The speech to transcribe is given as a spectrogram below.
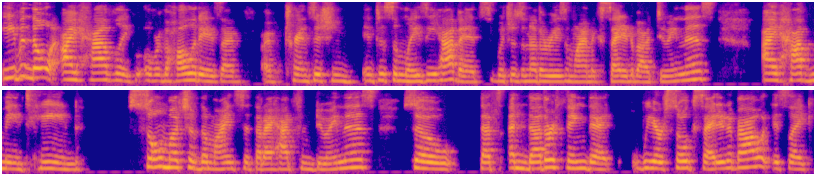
even though I have like over the holidays I've I've transitioned into some lazy habits, which is another reason why I'm excited about doing this. I have maintained so much of the mindset that I had from doing this. So that's another thing that we are so excited about is like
